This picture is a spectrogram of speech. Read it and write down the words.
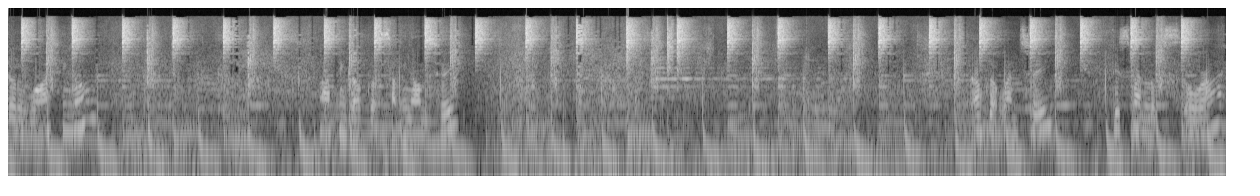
Got a whiting on. I think I've got something on too. I've got one too. This one looks alright.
